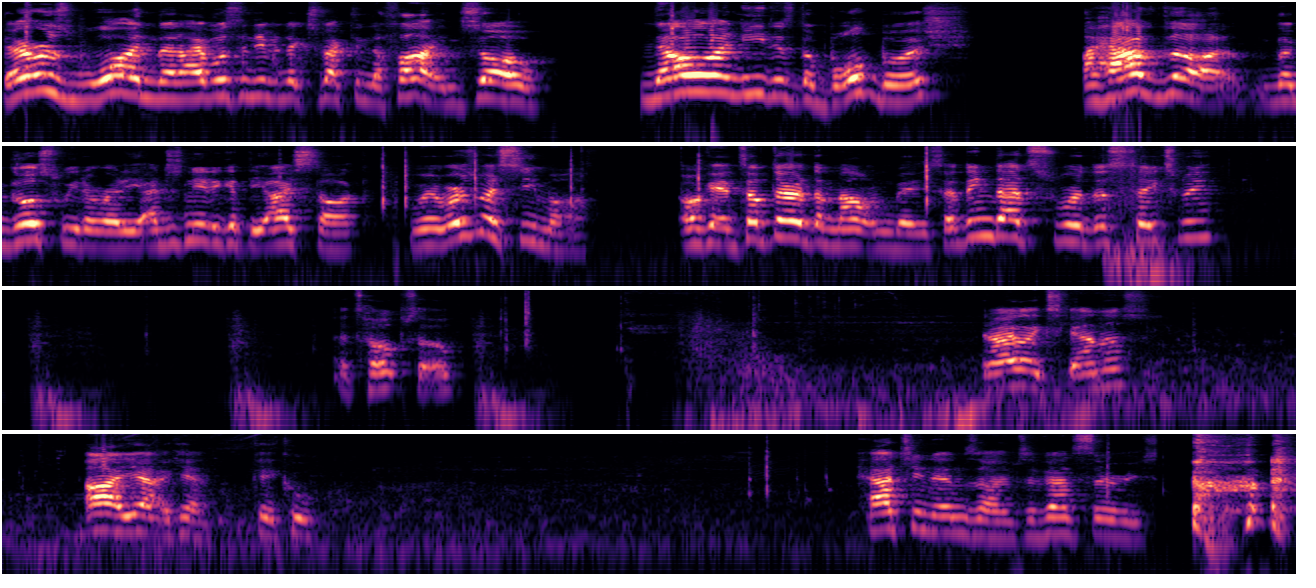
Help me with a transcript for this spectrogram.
There was one that I wasn't even expecting to find. So now all I need is the bulb bush. I have the the ghost weed already. I just need to get the eye stalk. Wait, where's my sea moth? Okay, it's up there at the mountain base. I think that's where this takes me. Let's hope so. Can I like scan this? Ah, yeah, I can. Okay, cool. Hatching enzymes, advanced theories. the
